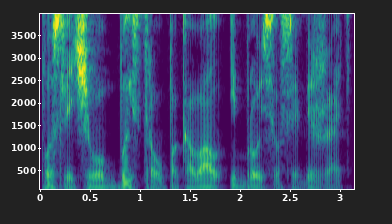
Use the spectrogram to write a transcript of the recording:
после чего быстро упаковал и бросился бежать.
